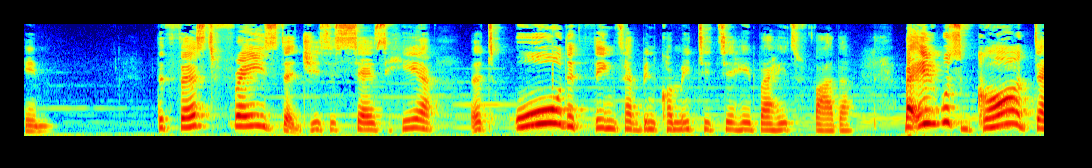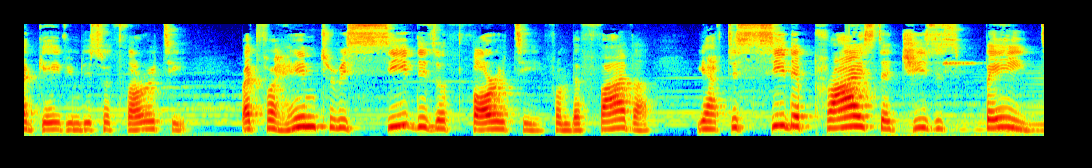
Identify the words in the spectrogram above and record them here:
him. The first phrase that Jesus says here that all the things have been committed to him by his Father. But it was God that gave him this authority. But for him to receive this authority from the Father, you have to see the price that Jesus paid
